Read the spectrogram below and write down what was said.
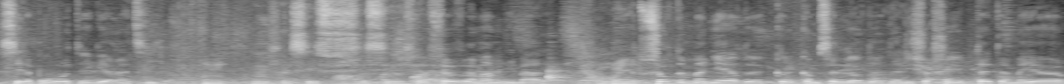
c'est la pauvreté garantie. C'est- c'est- Ça fait vraiment minimal. Il y a toutes sortes de manières, de, comme celle-là, de- d'aller chercher peut-être un meilleur,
